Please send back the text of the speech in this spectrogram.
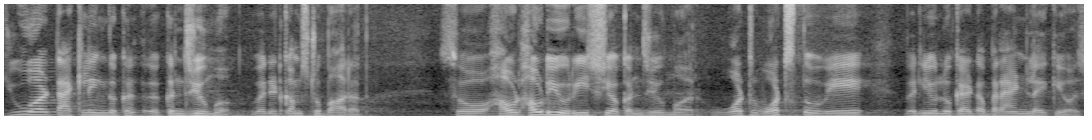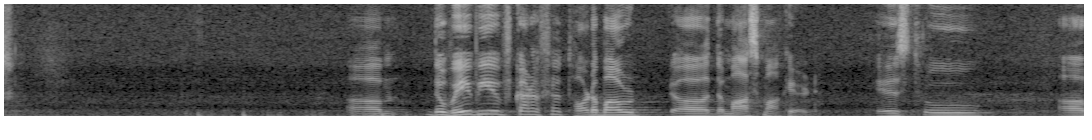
you are tackling the co consumer when it comes to Bharat? So how, how do you reach your consumer? What, what's the way when you look at a brand like yours? the way we have kind of thought about uh, the mass market is through uh,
